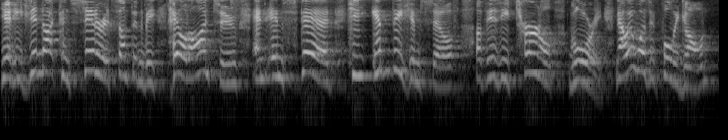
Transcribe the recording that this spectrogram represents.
Yet he did not consider it something to be held on to, and instead he emptied himself of his eternal glory. Now, it wasn't fully gone.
